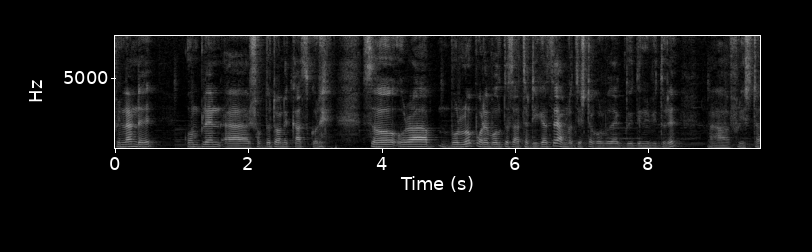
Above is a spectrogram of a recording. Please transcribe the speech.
ফিনল্যান্ডে কমপ্লেন শব্দটা অনেক কাজ করে। সো ওরা বলল, পরে বলতেছে আচ্ছা ঠিক আছে, আমরা চেষ্টা করব এক, দুই দিনের ভিতরে ফ্রিজটা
